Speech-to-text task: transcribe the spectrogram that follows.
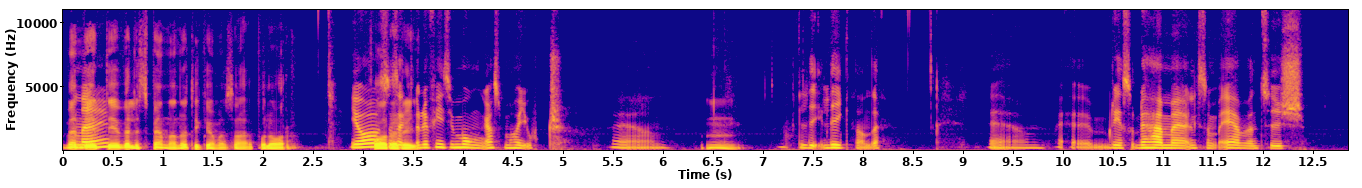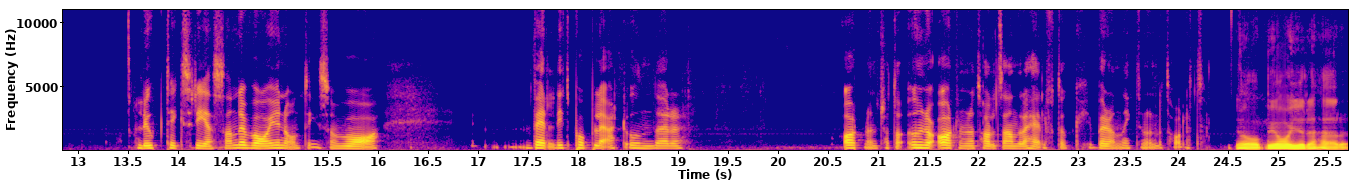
men det, det är väldigt spännande tycker jag med så här polar. Ja, och det finns ju många som har gjort eh, Mm. li- liknande eh, eh, resor. Det här med liksom äventyrs eller upptäcktsresande var ju någonting som var väldigt populärt under 1800-tal- under 1800-talets andra hälft och början av 1900-talet. Ja, vi har ju det här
